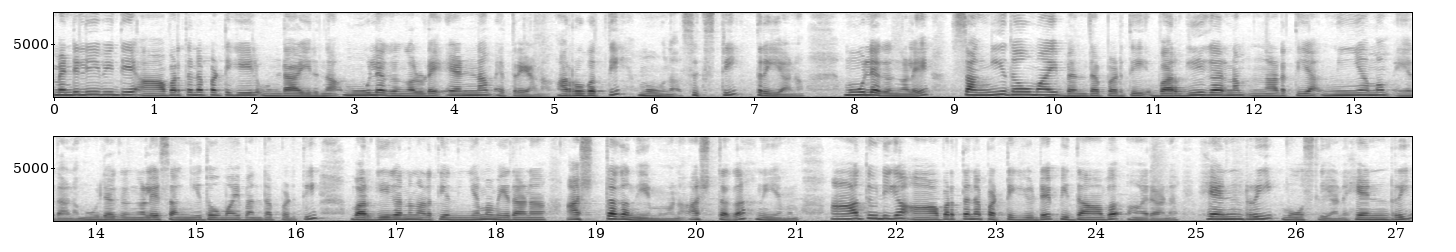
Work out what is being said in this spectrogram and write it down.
മെന്റലീവിന്റെ ആവർത്തന പട്ടികയിൽ ഉണ്ടായിരുന്ന മൂലകങ്ങളുടെ എണ്ണം എത്രയാണ്? അറുപത്തി മൂന്ന് സിക്സ്റ്റി ത്രീ ആണ് മൂലകങ്ങളെ സംഗീതവുമായി ബന്ധപ്പെടുത്തി വർഗീകരണം നടത്തിയ നിയമം ഏതാണ്? മൂലകങ്ങളെ സംഗീതവുമായി ബന്ധപ്പെടുത്തി വർഗീകരണം നടത്തിയ നിയമം ഏതാണ്? അഷ്ടക നിയമമാണ്. അഷ്ടക നിയമം. ആധുനിക ആവർത്തന പട്ടികയുടെ പിതാവ് ആരാണ്? ഹെൻറി മോസ്ലിയാണ്. Henry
